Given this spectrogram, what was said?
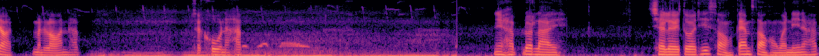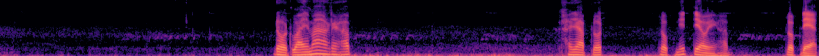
จอดมันร้อนครับ สักครู่นะครับ นี่ครับลวดลายเฉลยตัวที่สองแต้มสองของวันนี้นะครับ โดดไวมากเลยครับ ขยับรถหลบนิดเดียวเองครับ หลบแดด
